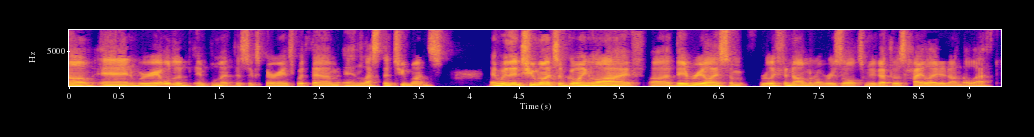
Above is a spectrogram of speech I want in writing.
Um, and we were able to implement this experience with them in less than two months. And within two months of going live, uh, they realized some really phenomenal results. And we've got those highlighted on the left.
